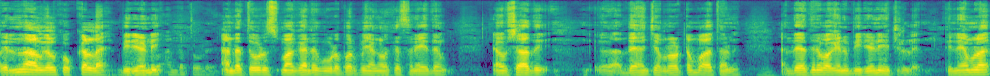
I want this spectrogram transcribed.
വരുന്ന ആളുകൾക്കൊക്കെ ഉള്ള ബിരിയാണി. അണ്ടത്തോട്. അണ്ടത്തോട് കൂടെ പറപ്പ് ഞങ്ങളൊക്കെ സ്നേഹിതം. നൌഷാദ് അദ്ദേഹം ചെമ്പ്രോട്ടം ഭാഗത്താണ്. അദ്ദേഹത്തിന് വകയാണ് ബിരിയാണി ആയിട്ടുള്ളത്. പിന്നെ നമ്മളെ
